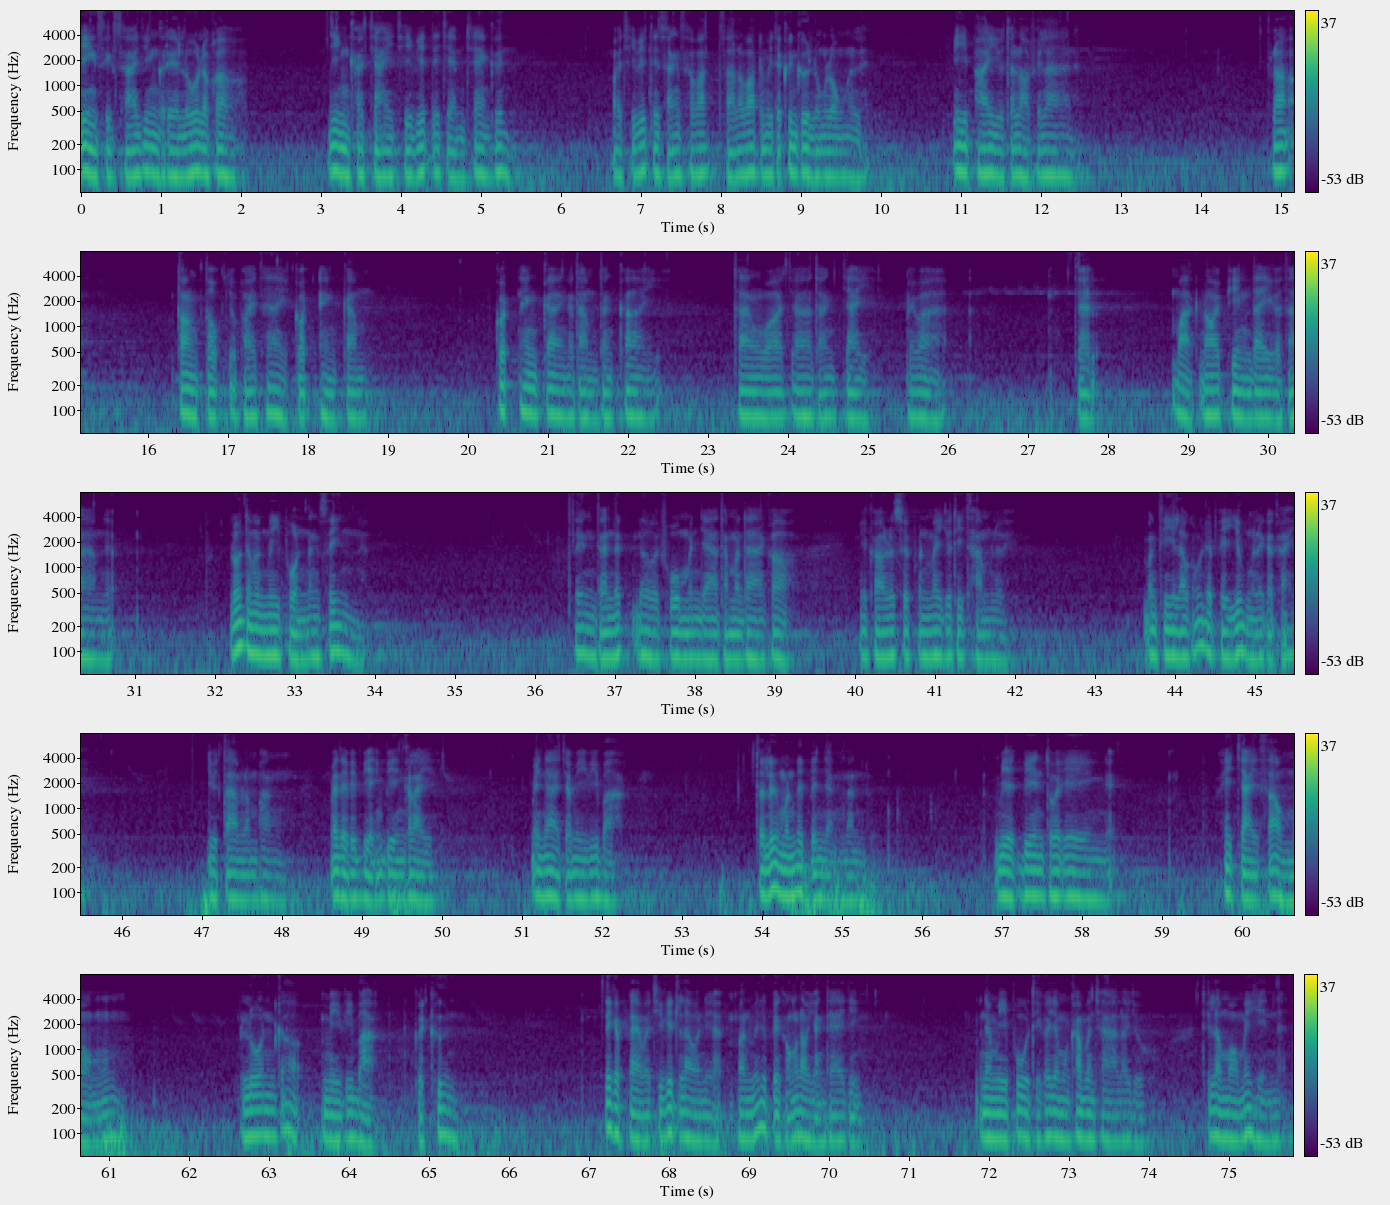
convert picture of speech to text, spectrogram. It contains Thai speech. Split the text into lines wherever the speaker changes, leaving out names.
ยิ่งศึกษายิ่งเรียนรู้แล้วก็ ยิ่งเข้าใจชีวิตได้แจ่มแจ้งขึ้น ว่าชีวิตในสังสารวัฏสารวัฏมีแต่ขึ้นขึ้นลงลงนั่นแหละ มีภัยอยู่ตลอดเวลานะเพราะต้องตกอยู่ภายใต้กฎแห่งกรรม กฎแห่งการกระทำทางกาย ทางวาจาทางใจ ไม่ว่า มากน้อยเพียงใดก็ตามเนี่ยล้วนแต่มันมีผลทั้งสิ้น ซึ่งถ้านึกโดยภูมิปัญญาธรรมดาก็มีความรู้สึกมันไม่ยุติธรรมเลย บางทีเราก็ไม่ได้ไปยุ่งอะไรกับใคร อยู่ตามลำพัง ไม่ได้ไปเบียดเบียนใคร ไม่น่าจะมีวิบาก แต่เรื่องมันไม่เป็นอย่างนั้น เบียดเบียนตัวเองเนี่ย ให้ใจเศร้าหมองล้วนก็มีวิบากเกิดขึ้น นี่ก็แปลว่าชีวิตเราเนี่ย มันไม่ได้เป็นของเราอย่างแท้จริง มันยังมีผู้ที่เขายังบังคับบัญชาเราอยู่ ที่เรามองไม่เห็นนะ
